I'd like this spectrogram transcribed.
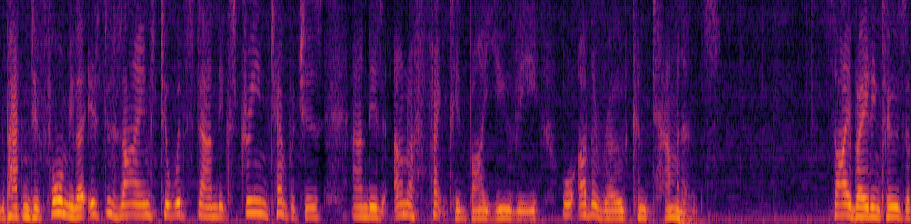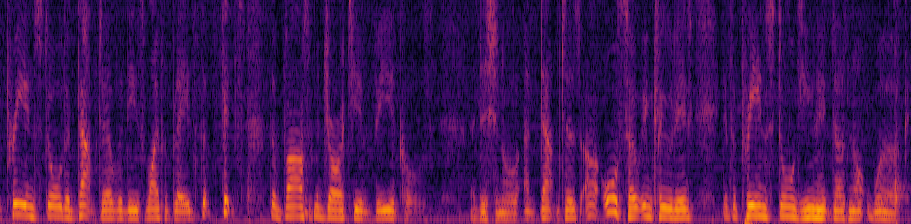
The patented formula is designed to withstand extreme temperatures and is unaffected by UV or other road contaminants. Silblade includes a pre-installed adapter with these wiper blades that fits the vast majority of vehicles. Additional adapters are also included if the pre-installed unit does not work.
